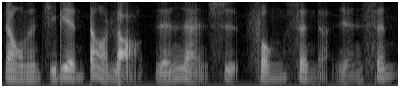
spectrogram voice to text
让我们即便到老，仍然是丰盛的人生。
